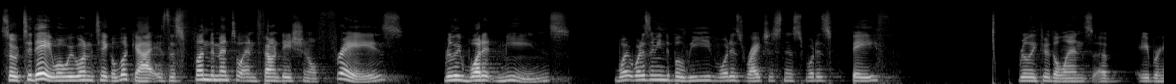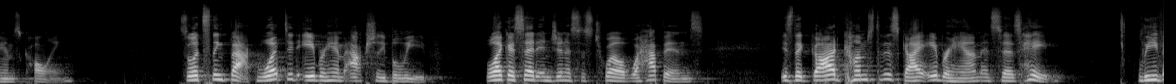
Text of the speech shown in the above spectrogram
So today, what we want to take a look at is this fundamental and foundational phrase, really what it means. What, what does it mean to believe? What is righteousness? What is faith? Really through the lens of Abraham's calling. So let's think back. What did Abraham actually believe? Well, like I said in Genesis 12, what happens is that God comes to this guy, Abraham, and says, Hey, Leave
